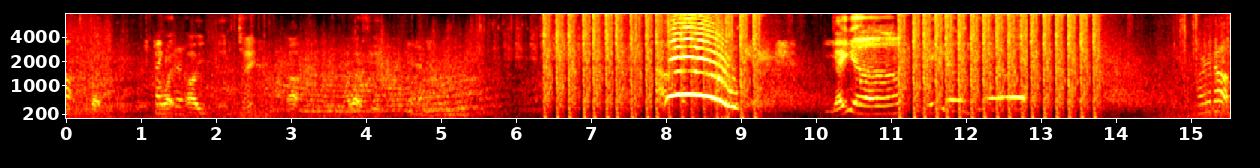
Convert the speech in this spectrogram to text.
Oh, Wait, oh, wait, oh, you tank? Oh, ah, I'll wait for you. yeah. Yeah, yeah, yeah, yeah. Hurry it up.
